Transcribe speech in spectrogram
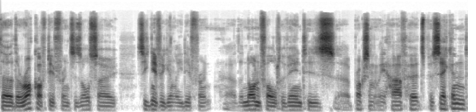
The, the RoCoF difference is also significantly different. Uh, the non-fault event is approximately half hertz per second,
